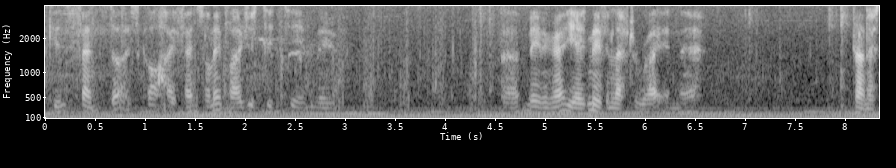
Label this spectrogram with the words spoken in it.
Because it's fenced up, it's got a high fence on it, but I just did see him move. Uh, moving right, yeah, he's moving left or right in there. Trying to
